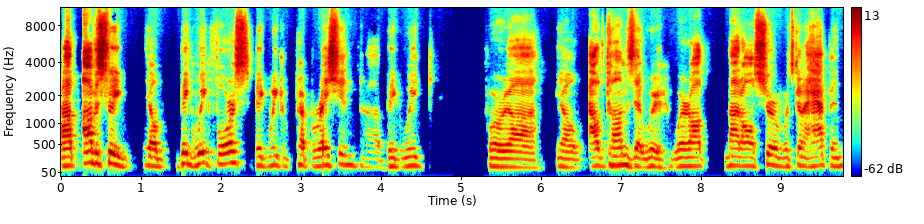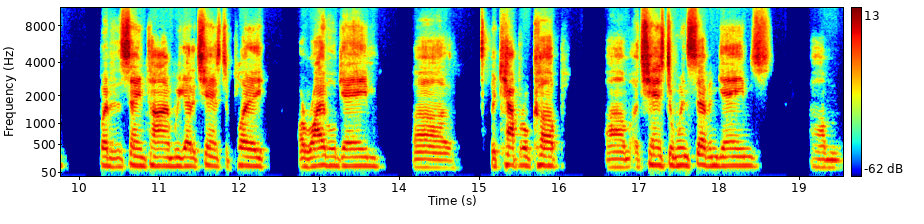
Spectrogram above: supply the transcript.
Uh, obviously, you know, big week for us, big week of preparation, uh, big week for uh, you know outcomes that we're we're all not all sure what's going to happen, but at the same time, we got a chance to play a rival game, uh, the Capital Cup, um, a chance to win seven games, um,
